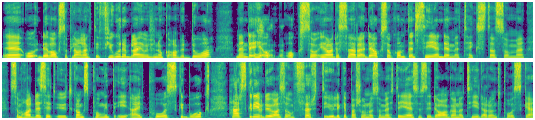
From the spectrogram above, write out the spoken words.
Eh, og Det var også planlagt i fjor, det ble jo ikke noe av det da. Men det har også, ja dessverre, det er også kommet en CD med tekster som, eh, som hadde sitt utgangspunkt i ei påskebok. Her skriver du altså om 40 ulike personer som møtte Jesus i dagene og tida rundt påske.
